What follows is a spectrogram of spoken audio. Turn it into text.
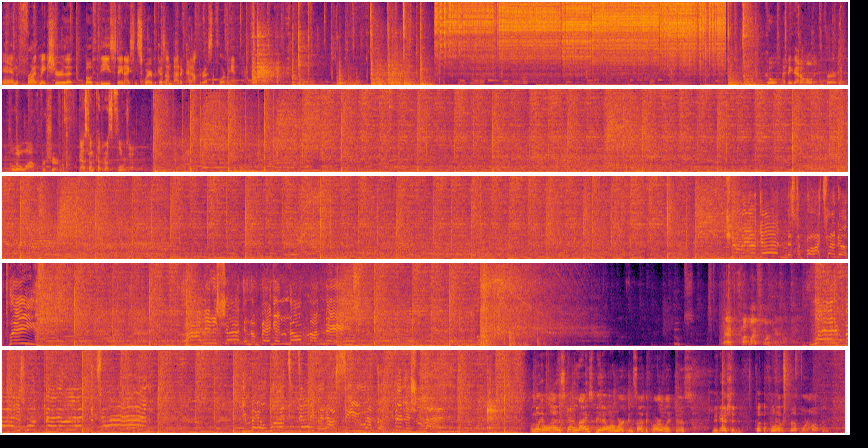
and the front. Make sure that both of these stay nice and square because I'm about to cut out the rest of the floor pan. Cool, I think that'll hold it for a little while, for sure. Now it's time to cut the rest of the floors out. See you at the finish line. I'm not gonna lie, it's kind of nice being able to work inside the car like this. Maybe I should cut the floor out of stuff more often.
